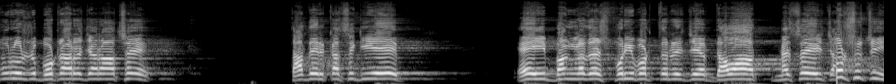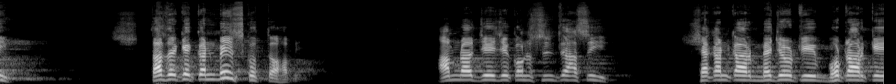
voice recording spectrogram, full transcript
পুরুষ, ভোটার যারা আছে, তাদের কাছে গিয়ে এই বাংলাদেশ পরিবর্তনের যে দাওয়াত মেসেজ কর্মসূচি, তাদেরকে কনভিন্স করতে হবে। আমরা যে যে কনস্টিটিউন্সিতে আসি সেখানকার মেজরিটি ভোটারকে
